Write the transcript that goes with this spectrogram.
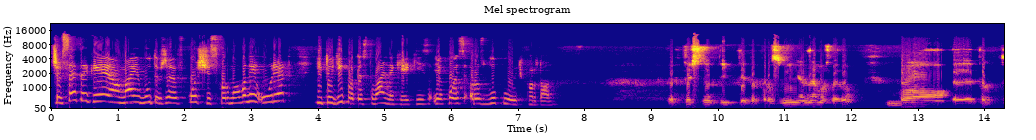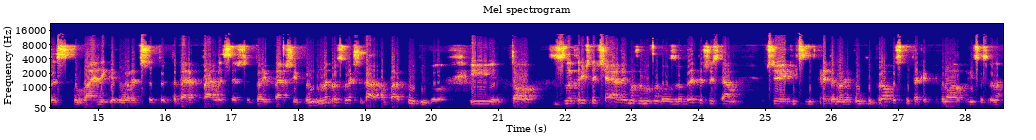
Чи все-таки має бути вже в Польщі сформований уряд, і тоді протестувальники якісь якось розблокують кордон? Фактично дійти до порозуміння неможливо, бо е, протестувальники говорять, що тепер вперлися, що той перший пункт. Вони просто так шукали, там пара пунктів було. І то з електричної черги може можна було зробити щось там, чи якісь відкрити нові пункти пропуску, так як пропонувала українська сторона.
